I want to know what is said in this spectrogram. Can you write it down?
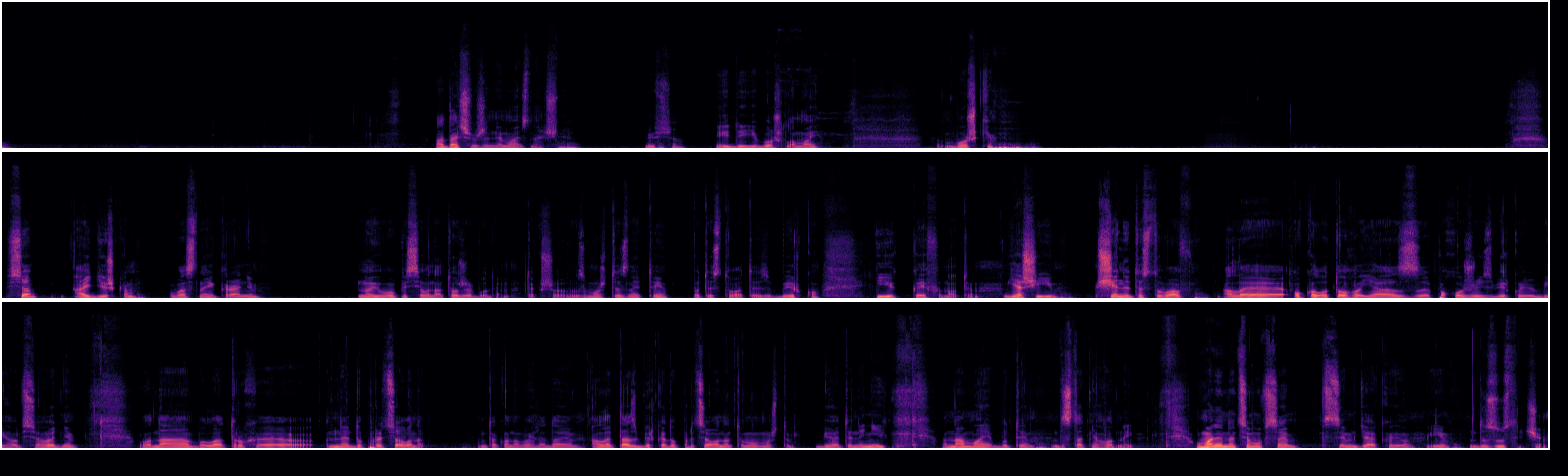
А далі вже немає значення. І все. Іди їбош ламай. Бошки. Все. Айдішка у вас на екрані. Ну і в описі вона теж буде. Так що зможете знайти, потестувати збірку і кайфанути. Я ж її ще не тестував, але около того я з похожою збіркою бігав сьогодні. Вона була трохи недопрацьована. Так вона виглядає. Але та збірка допрацьована, тому можете бігати на ній. Вона має бути достатньо годною. У мене на цьому все. Всім дякую і до зустрічі.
